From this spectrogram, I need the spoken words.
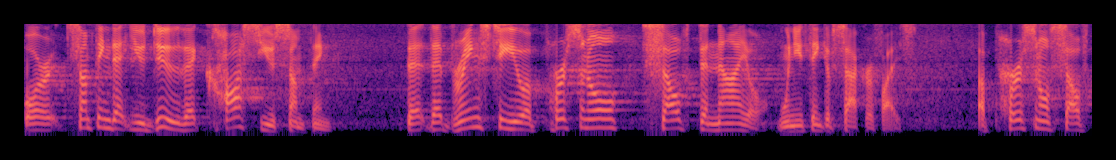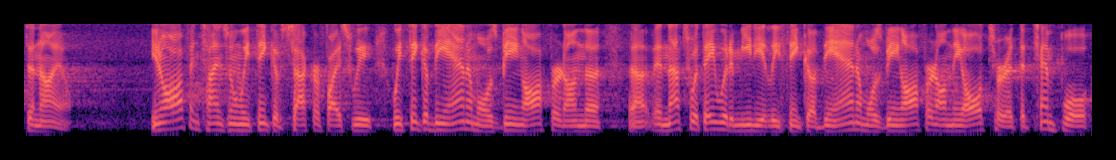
or something that you do that costs you something, that, that brings to you a personal self denial when you think of sacrifice, a personal self denial. You know, oftentimes when we think of sacrifice, we, we think of the animals being offered on the, uh, and that's what they would immediately think of the animals being offered on the altar at the temple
